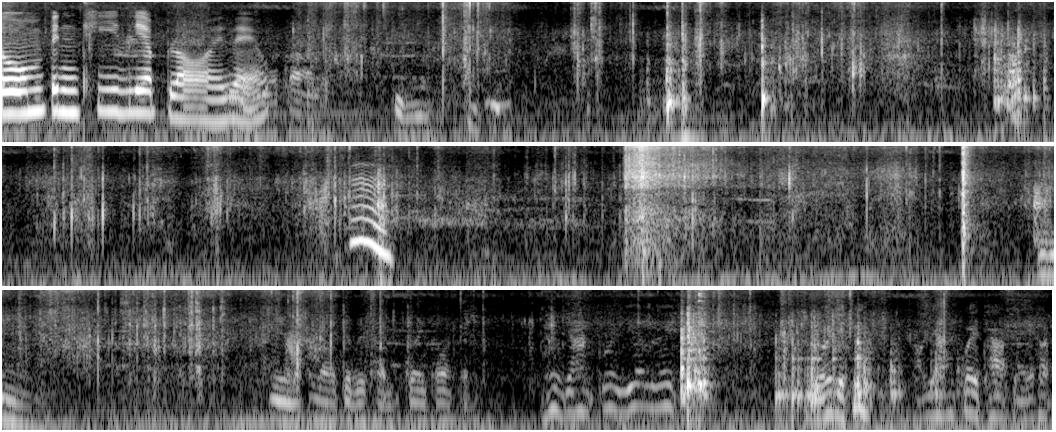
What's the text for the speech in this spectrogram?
ล้มเป็นที่เรียบร้อยแล้วตายกิ่งมันอืมนี่นะเราจะไปทำกล้วยทอดกันยางกล้วยเยอะเลย เดี๋ยวอย่าเพิ่งเอายางกล้วยทาบไหนก่อน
